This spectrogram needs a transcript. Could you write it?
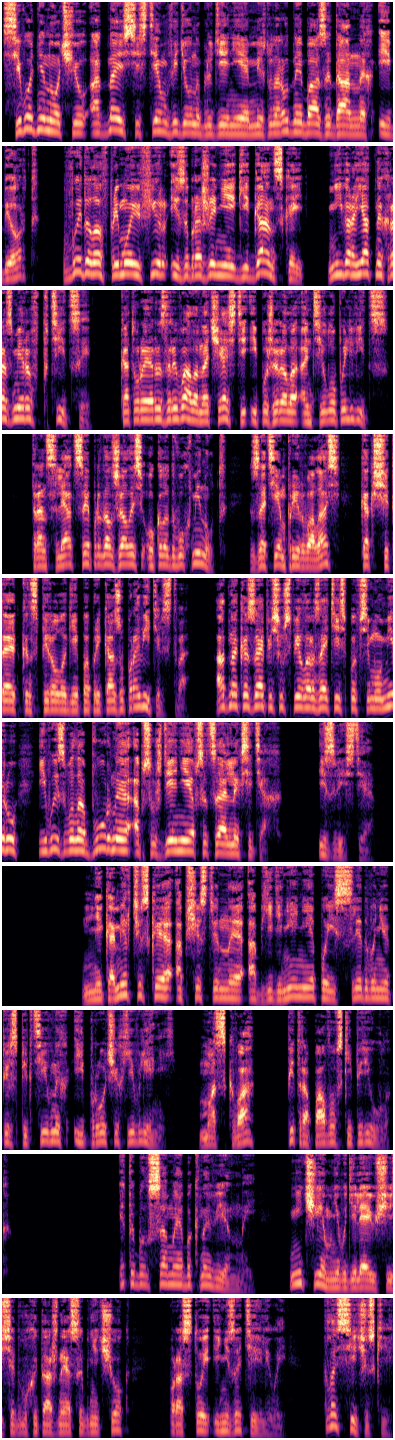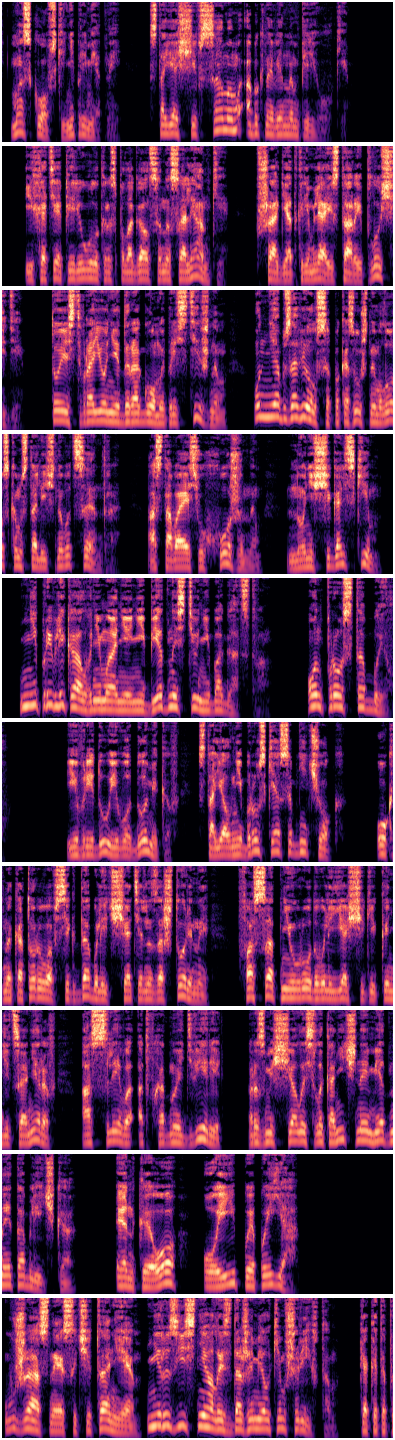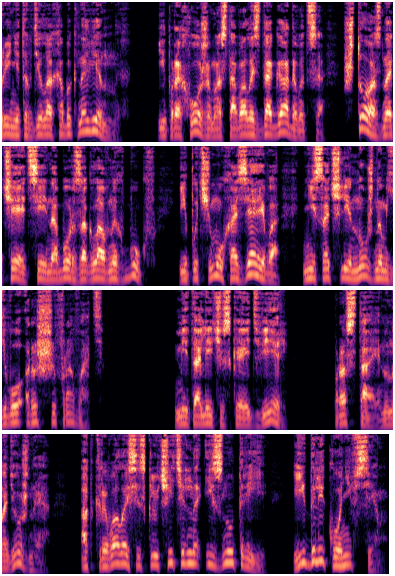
Сегодня ночью одна из систем видеонаблюдения международной базы данных eBird выдала в прямой эфир изображение гигантской, невероятных размеров птицы, которая разрывала на части и пожирала антилоп и львиц. Трансляция продолжалась около двух минут, затем прервалась, как считают конспирологи по приказу правительства, однако запись успела разойтись по всему миру и вызвала бурное обсуждение в социальных сетях. Известие. Некоммерческое общественное объединение по исследованию перспективных и прочих явлений. Москва, Петропавловский переулок. Это был самый обыкновенный, ничем не выделяющийся двухэтажный особнячок, простой и незатейливый, классический, московский, неприметный, стоящий в самом обыкновенном переулке. И хотя переулок располагался на Солянке, в шаге от Кремля и Старой площади, то есть в районе дорогом и престижном, он не обзавелся показушным лоском столичного центра, оставаясь ухоженным, но не щегольским, не привлекал внимания ни бедностью, ни богатством. Он просто был. И в ряду его домиков стоял неброский особнячок, окна которого всегда были тщательно зашторены, фасад не уродовали ящики кондиционеров, а слева от входной двери размещалась лаконичная медная табличка «НКО ОИППЯ». Ужасное сочетание не разъяснялось даже мелким шрифтом, как это принято в делах обыкновенных, и прохожим оставалось догадываться, что означает сей набор заглавных букв — и почему хозяева не сочли нужным его расшифровать. Металлическая дверь, простая, но надежная, открывалась исключительно изнутри и далеко не всем.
